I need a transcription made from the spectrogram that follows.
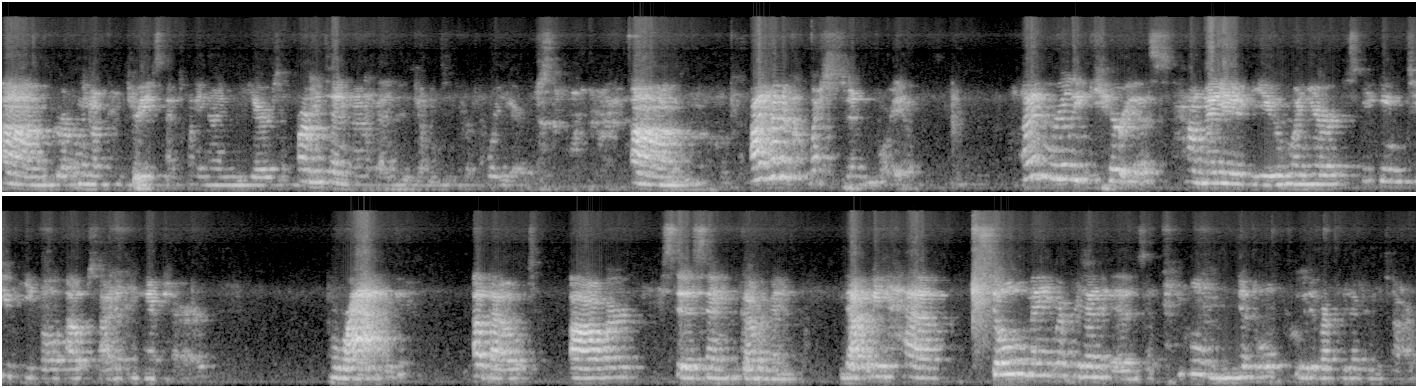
Um, grew up in the North Country, spent twenty-nine years in Farmington, and I've been in Gilmanton for four years. Um, I have a question for you. I'm really curious how many of you, when you're speaking to people outside of New Hampshire, brag about our citizen government, that we have so many representatives people know who the representatives are.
